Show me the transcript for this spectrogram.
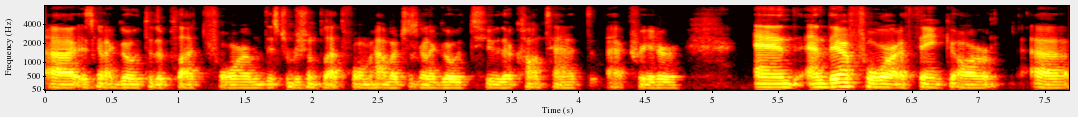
uh, is going to go to the platform, distribution platform, how much is going to go to the content uh, creator, and and therefore I think our uh,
